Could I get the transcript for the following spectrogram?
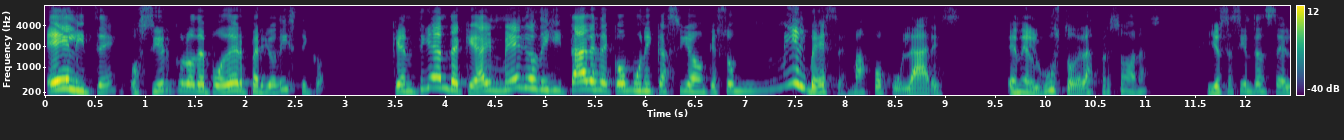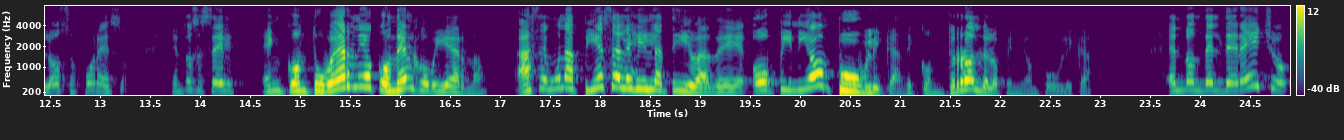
élite o círculo de poder periodístico que entiende que hay medios digitales de comunicación que son mil veces más populares en el gusto de las personas y ellos se sienten celosos por eso. Entonces él, en contubernio con el gobierno, hacen una pieza legislativa de opinión pública, de control de la opinión pública, en donde el derecho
